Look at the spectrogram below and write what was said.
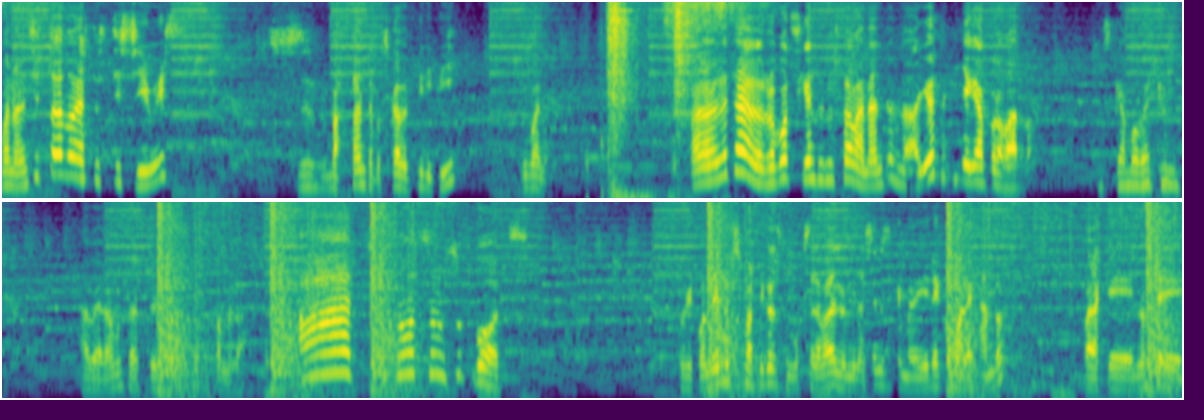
Bueno, en sí todo esto es T-Series. Es bastante buscado el PDP. Y bueno. A la neta, los robots gigantes no estaban antes. Yo hasta aquí llegué a probarlo. Es que a ver qué onda. A ver, vamos a destruir. Tómala. Ah, no, son subbots. Porque cuando hay muchas partículas como que se le va la iluminación, así que me iré como alejando. Para que no se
